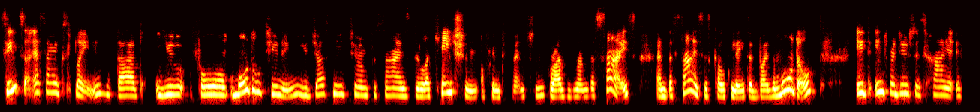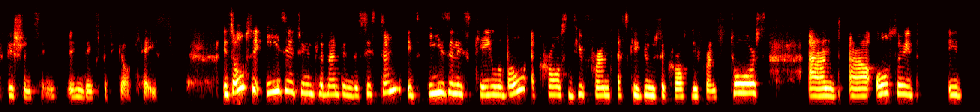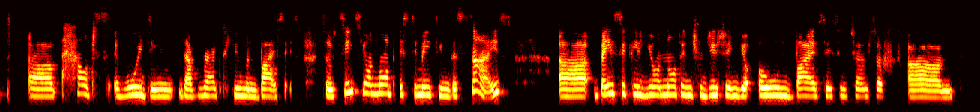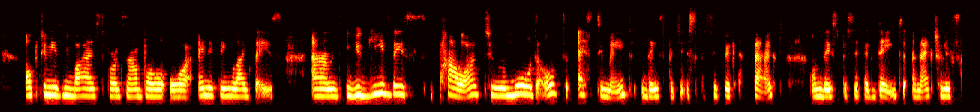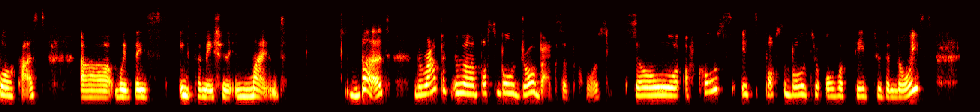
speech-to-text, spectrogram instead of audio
Since, as I explained, that you for model tuning, you just need to emphasize the location of intervention rather than the size, and the size is calculated by the model, it introduces higher efficiency in this particular case. It's also easier to implement in the system. It's easily scalable across different SKUs, across different stores. And uh, also it, it uh, helps avoiding direct human biases. So since you're not estimating the size, uh, basically you're not introducing your own biases in terms of um, optimism bias, for example, or anything like this and you give this power to a model to estimate this specific effect on this specific date and actually forecast uh, with this information in mind. But there are uh, possible drawbacks, of course. So, of course, it's possible to overfit to the noise.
